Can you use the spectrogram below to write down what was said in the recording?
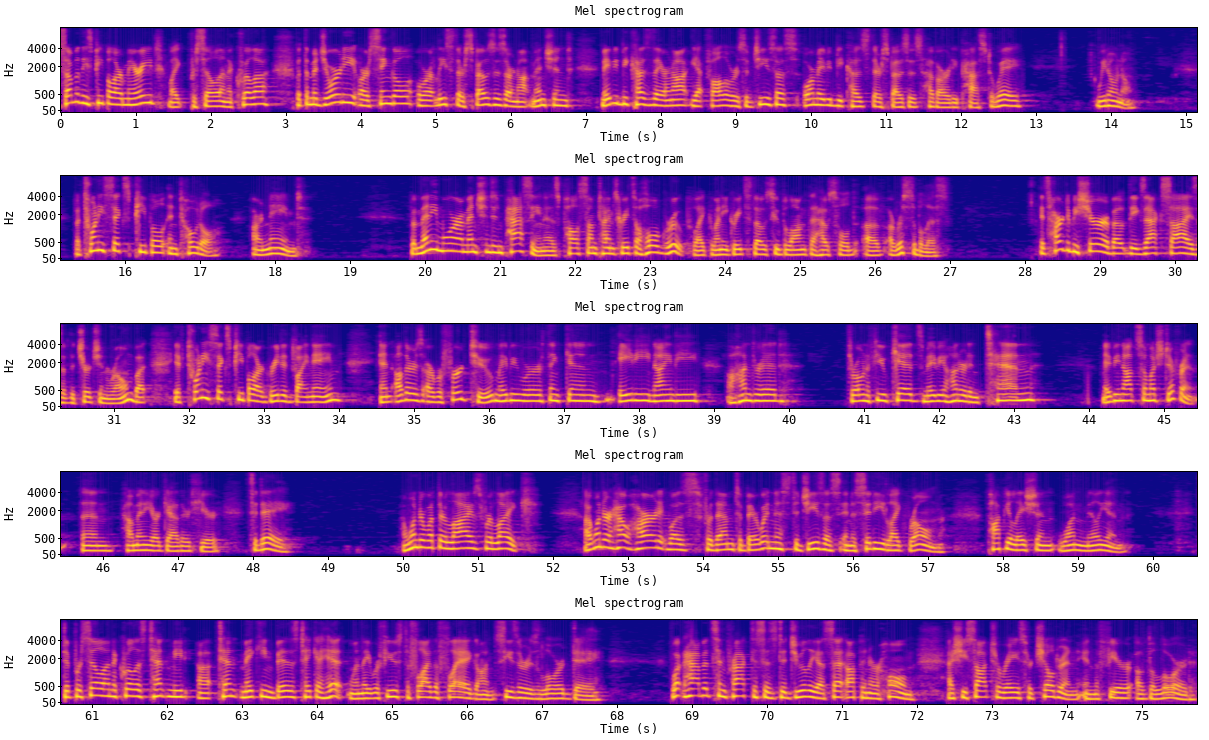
Some of these people are married, like Priscilla and Aquila, but the majority are single, or at least their spouses are not mentioned, maybe because they are not yet followers of Jesus, or maybe because their spouses have already passed away. We don't know. But 26 people in total are named. But many more are mentioned in passing, as Paul sometimes greets a whole group, like when he greets those who belong to the household of Aristobulus. It's hard to be sure about the exact size of the church in Rome, but if 26 people are greeted by name and others are referred to, maybe we're thinking 80, 90, 100, throwing a few kids, maybe 110, maybe not so much different than how many are gathered here today. I wonder what their lives were like. I wonder how hard it was for them to bear witness to Jesus in a city like Rome population 1 million. Did Priscilla and Aquila's tent, meet, uh, tent making biz take a hit when they refused to fly the flag on Caesar is Lord Day? What habits and practices did Julia set up in her home as she sought to raise her children in the fear of the Lord?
